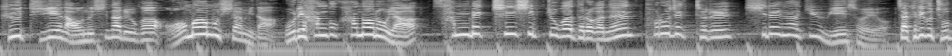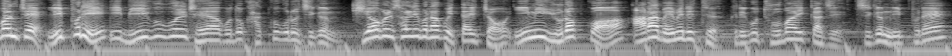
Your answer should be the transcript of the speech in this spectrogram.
그 뒤에 나오는 시나리오가 어마무시합니다. 우리 한국 한화로 약 370조가 들어가는 프로젝트를 실행하기 위해서예요. 자, 그리고 두 번째, 리플이 이 미국을 제외하고도 각국으로 지금 기업을 설립을 하고 있다 했죠. 이미 유럽과 아랍에미리트 그리고 두바이까지 지금 리플의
